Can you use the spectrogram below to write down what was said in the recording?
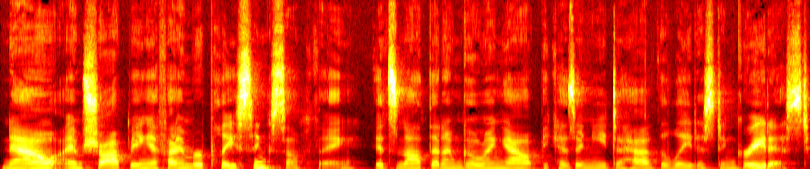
Now I'm shopping if I'm replacing something. It's not that I'm going out because I need to have the latest and greatest.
